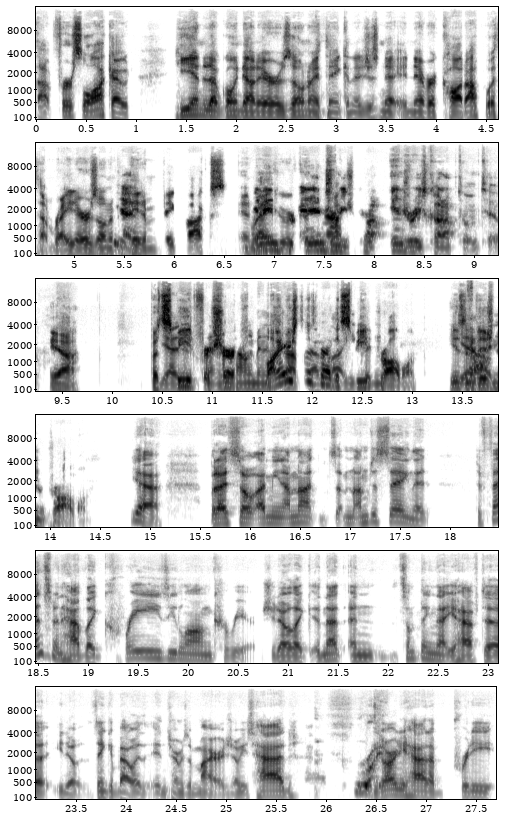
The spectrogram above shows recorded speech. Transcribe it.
that first lockout, he ended up going down to Arizona, I think, and it just ne- it never caught up with him. Right, Arizona Yeah. paid him big bucks, and And, in- and injuries, caught, injuries caught up to him too. Yeah, but Yeah, speed for sure. penalty minutes Myers dropped doesn't out a have a speed problem. He has Yeah. a vision problem. Yeah, but I so I mean I'm not I'm I'm just saying that defensemen have like crazy long careers, you know, like and that and something that you have to you know think about with in terms of Myers. You know, he's had Right. he's already had a pretty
